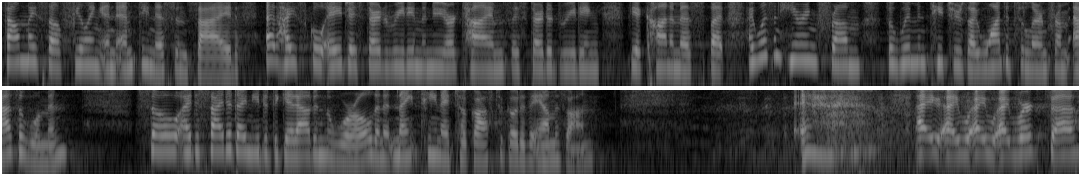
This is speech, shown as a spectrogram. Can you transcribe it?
found myself feeling an emptiness inside. At high school age, I started reading the New York Times, I started reading The Economist, but I wasn't hearing from the women teachers I wanted to learn from as a woman. So I decided I needed to get out in the world, and at 19, I took off to go to the Amazon. I, I, I, worked uh,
